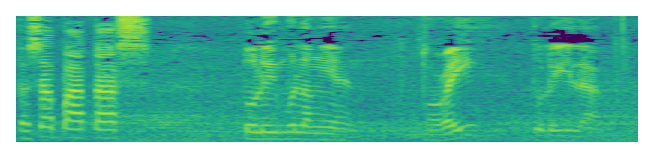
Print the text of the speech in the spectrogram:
Basta patas, tuloy mo lang yan. Okay? Tuloy lang.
